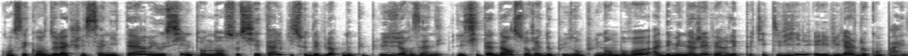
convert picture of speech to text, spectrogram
Conséquence de la crise sanitaire, mais aussi une tendance sociétale qui se développe depuis plusieurs années. Les citadins seraient de plus en plus nombreux à déménager vers les petites villes et les villages de campagne.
